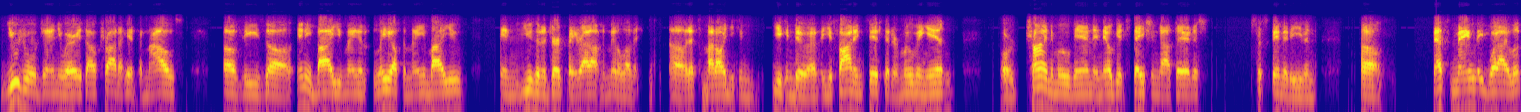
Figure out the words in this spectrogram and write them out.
usual Januaries. I'll try to hit the mouths of these uh any bayou main lead off the main bayou and using a jerk bait right out in the middle of it. Uh, that's about all you can you can do. If you're finding fish that are moving in or trying to move in, and they'll get stationed out there, just suspended even. Uh, that's mainly what I look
